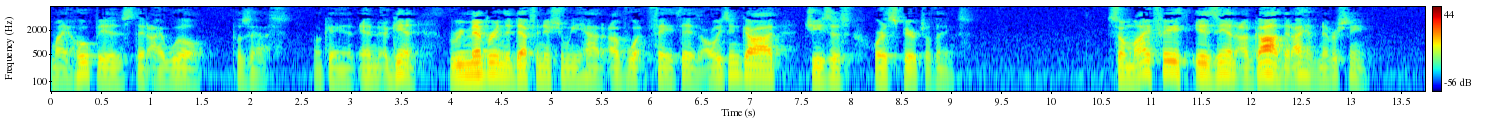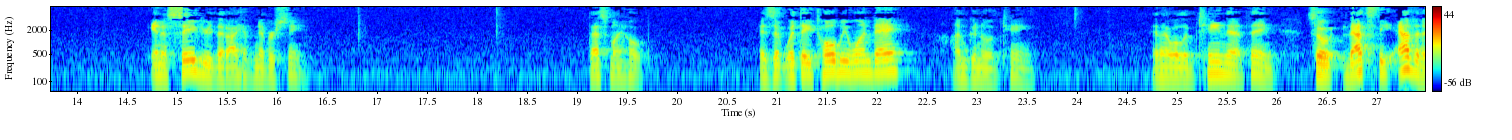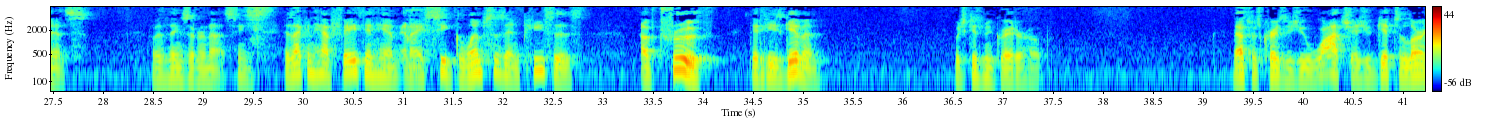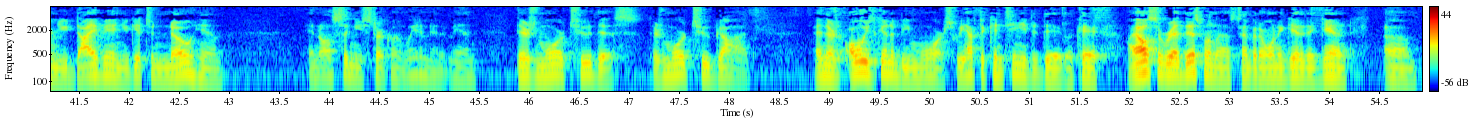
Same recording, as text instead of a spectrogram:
my hope is that I will possess. Okay, and, and again, remembering the definition we had of what faith is always in God, Jesus, or the spiritual things. So my faith is in a God that I have never seen in a Savior that I have never seen. That's my hope. Is that what they told me one day, I'm going to obtain. And I will obtain that thing. So that's the evidence of the things that are not seen. Is I can have faith in Him and I see glimpses and pieces of truth that He's given, which gives me greater hope. That's what's crazy. As you watch, as you get to learn, you dive in, you get to know Him and all of a sudden you start going, wait a minute, man. There's more to this. There's more to God. And there's always going to be more. So we have to continue to dig. Okay. I also read this one last time, but I want to get it again. Um,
